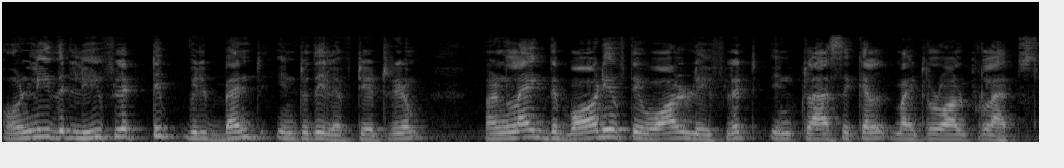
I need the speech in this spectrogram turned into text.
only the leaflet tip will bend into the left atrium unlike the body of the valve leaflet in classical mitral valve prolapse.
